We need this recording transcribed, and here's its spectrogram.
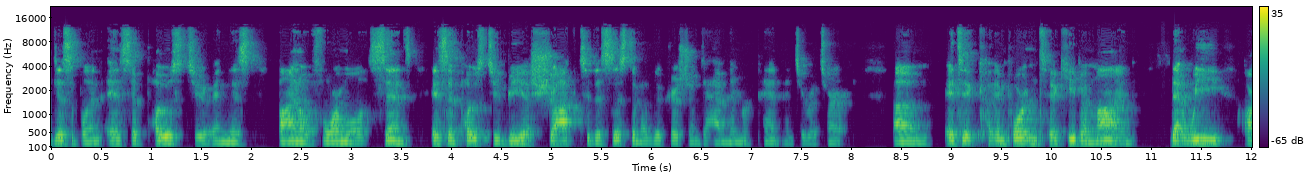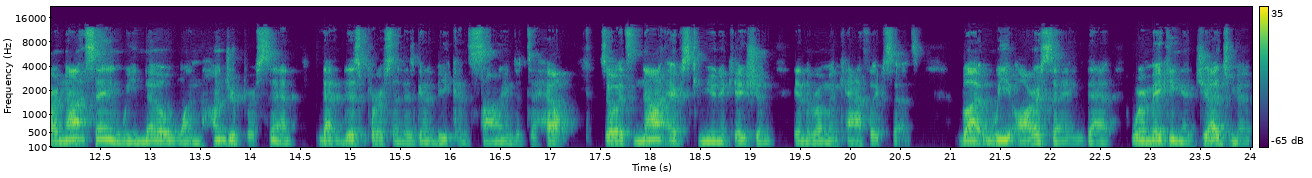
discipline is supposed to, in this final formal sense, is supposed to be a shock to the system of the Christian to have them repent and to return. Um, it's important to keep in mind that we are not saying we know 100% that this person is going to be consigned to hell. So it's not excommunication in the Roman Catholic sense. But we are saying that we're making a judgment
